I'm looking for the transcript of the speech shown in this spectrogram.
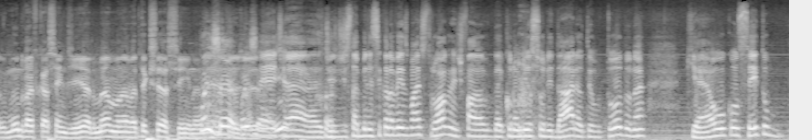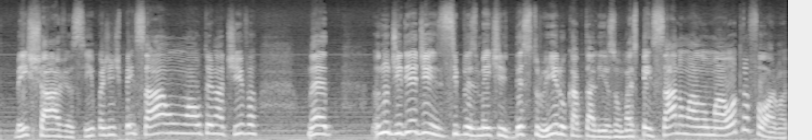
O mundo vai ficar sem dinheiro mesmo, né? Vai ter que ser assim, né? Pois é, pois jeito. Exatamente, é, de, de estabelecer cada vez mais trocas. A gente fala da economia solidária o tempo todo, né? Que é o conceito bem chave, assim, para a gente pensar uma alternativa, né? Eu não diria de simplesmente destruir o capitalismo, mas pensar numa, numa outra forma.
